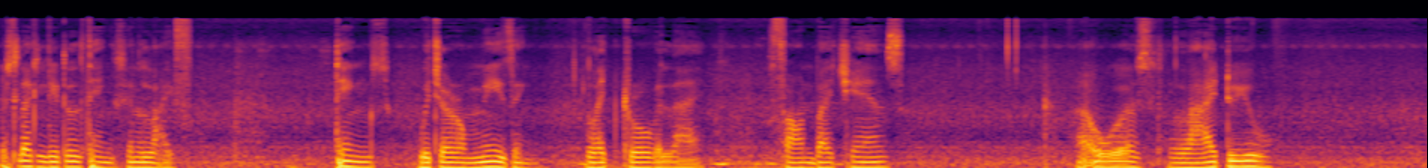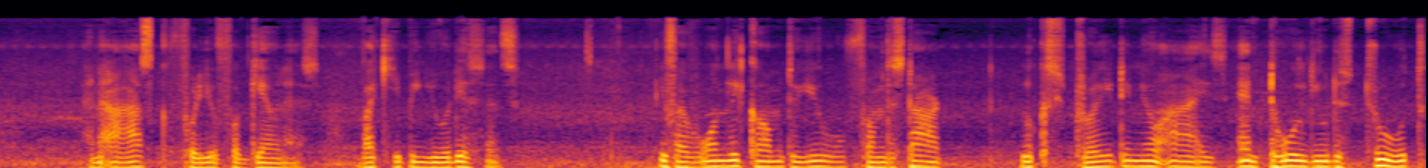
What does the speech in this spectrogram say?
it's like little things in life. Things which are amazing, like travel I found by chance. I always lie to you and ask for your forgiveness by keeping you a distance. If I've only come to you from the start, looked straight in your eyes, and told you the truth,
